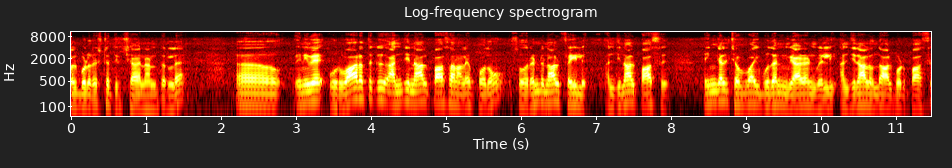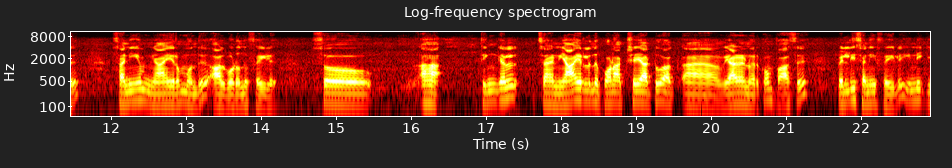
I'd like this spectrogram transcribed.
ஆல்போர்டு ரெஸ்ட் எடுத்துருச்சா என்னன்னு தெரில எனிவே ஒரு வாரத்துக்கு அஞ்சு நாள் பாஸ் ஆனாலே போதும். ஸோ ரெண்டு நாள் ஃபெயிலு அஞ்சு நாள் பாஸு திங்கள் செவ்வாய் புதன் வியாழன் வெள்ளி அஞ்சு நாள் வந்து ஆல்போர்டு பாஸு சனியும் ஞாயிறும் வந்து ஆல்போர்டு வந்து ஃபெயிலு ஸோ ஆஹா. திங்கள் ச ஞாயிறுலேருந்து போன அக்ஷயா டு அக் வியாழன் வரைக்கும் பாஸு வெள்ளி சனி ஃபெயிலு இன்றைக்கி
